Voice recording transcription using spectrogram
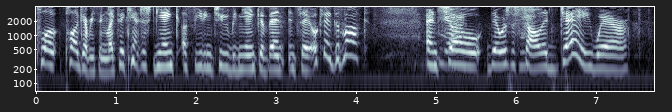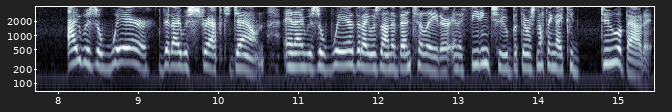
pl- plug everything. Like they can't just yank a feeding tube and yank a vent and say, "Okay, good luck." And so there was a solid day where I was aware that I was strapped down and I was aware that I was on a ventilator and a feeding tube, but there was nothing I could do about it.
